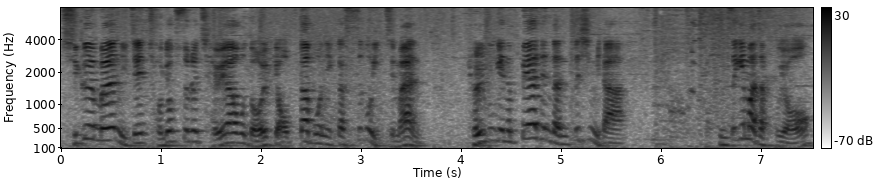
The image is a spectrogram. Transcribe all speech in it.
지금은 이제 저격수를 제외하고 넣을 게 없다 보니까 쓰고 있지만 결국에는 빼야 된다는 뜻입니다. 좀 세게 맞았고요.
